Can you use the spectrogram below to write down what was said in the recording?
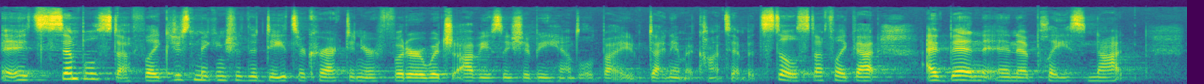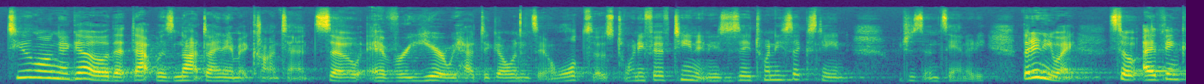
it's simple stuff like just making sure the dates are correct in your footer, which obviously should be handled by dynamic content, but still stuff like that. I've been in a place not too long ago that that was not dynamic content. So every year we had to go in and say, oh, well, it says 2015, it needs to say 2016, which is insanity. But anyway, so I think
